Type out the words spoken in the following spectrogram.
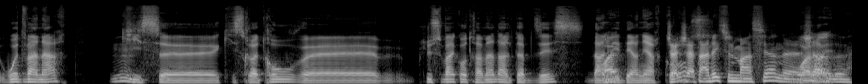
Wood Van Aert, hmm. qui, se, qui se retrouve euh, plus souvent qu'autrement dans le top 10 dans les dernières courses. J'attendais que tu le mentionnes, euh, Charles.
